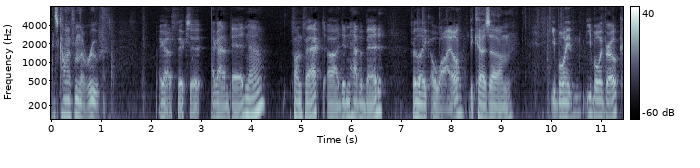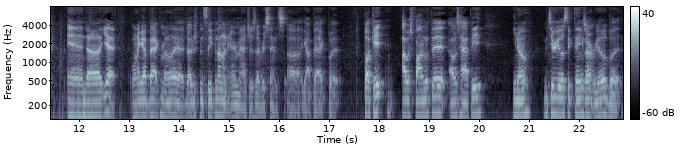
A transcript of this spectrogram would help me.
It's coming from the roof. I gotta fix it. I got a bed now. Fun fact: uh, I didn't have a bed for like a while because um, you boy you boy broke, and uh, yeah when I got back from LA, I've, I've just been sleeping on an air mattress ever since uh, I got back. But fuck it, I was fine with it. I was happy. You know, materialistic things aren't real, but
